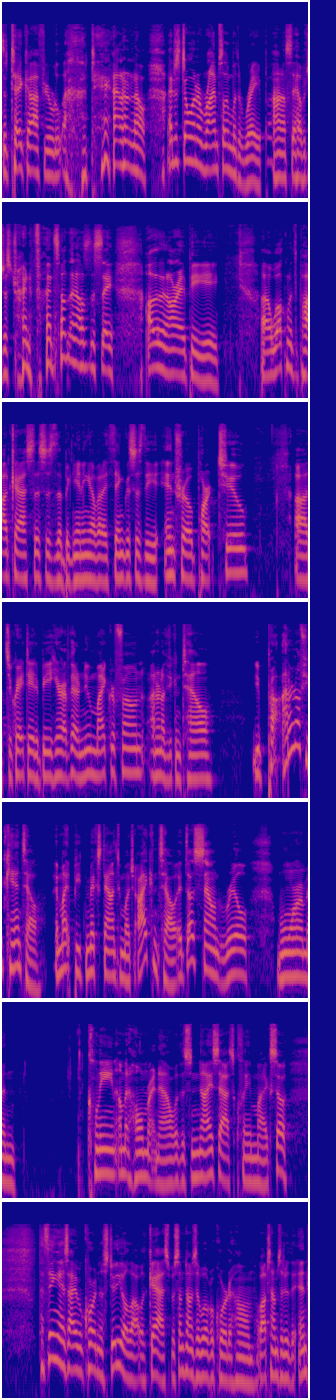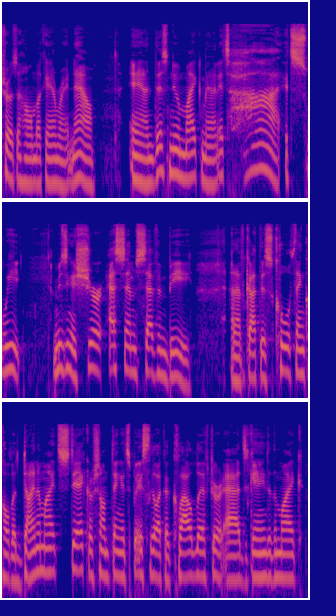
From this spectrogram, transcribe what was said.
to take off your. I don't know. I just don't want to rhyme something with rape. Honestly, I was just trying to find something else to say other than R.A.P.E. Uh, welcome to the podcast. This is the beginning of it. I think this is the intro part two. Uh, it's a great day to be here. I've got a new microphone. I don't know if you can tell. You, pro- I don't know if you can tell. It might be mixed down too much. I can tell. It does sound real warm and clean. I'm at home right now with this nice ass clean mic. So the thing is, I record in the studio a lot with guests, but sometimes I will record at home. A lot of times I do the intros at home, like I am right now. And this new mic, man, it's hot. It's sweet. I'm using a Shure SM7B, and I've got this cool thing called a dynamite stick or something. It's basically like a cloud lifter. It adds gain to the mic,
